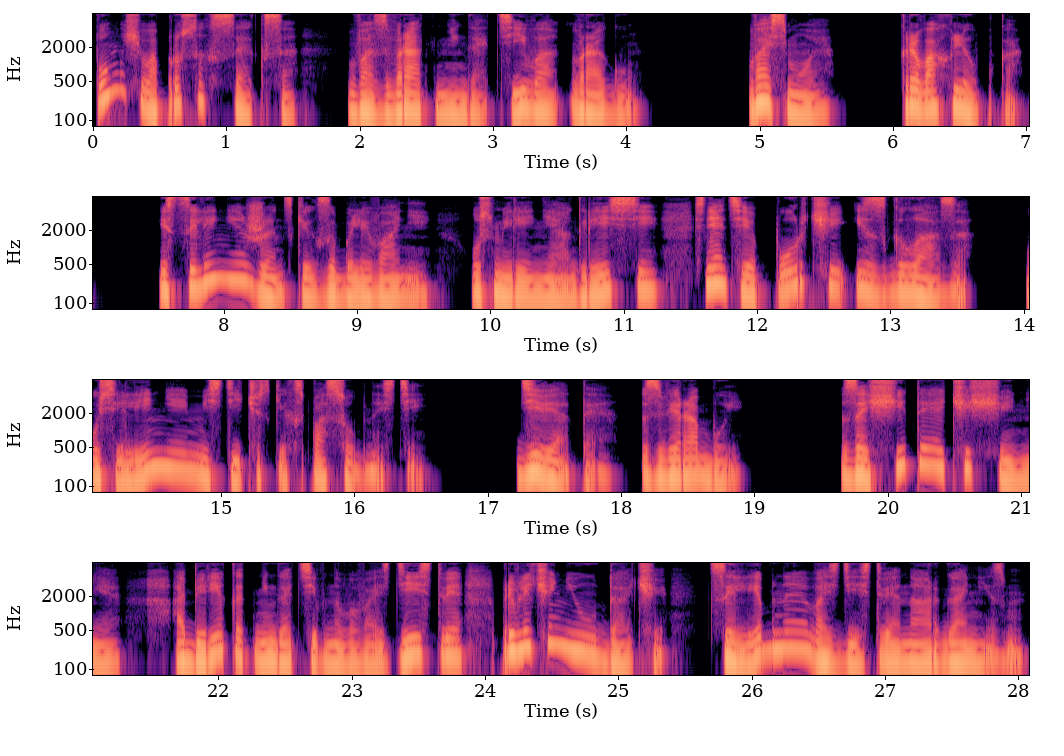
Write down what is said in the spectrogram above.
Помощь в вопросах секса, Возврат негатива врагу. Восьмое. Кровохлебка. Исцеление женских заболеваний, усмирение агрессии, снятие порчи из глаза, усиление мистических способностей. Девятое. Зверобой. Защита и очищение, оберег от негативного воздействия, привлечение удачи, целебное воздействие на организм.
